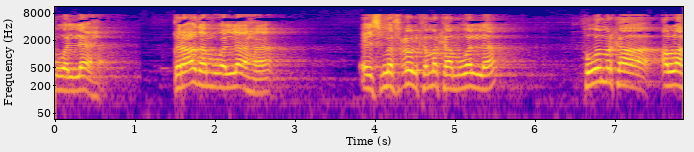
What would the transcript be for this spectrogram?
muwallaaha. Qiraa'ada muwallaaha ee ismafcuulka markaa muwalla huwa markaa allah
